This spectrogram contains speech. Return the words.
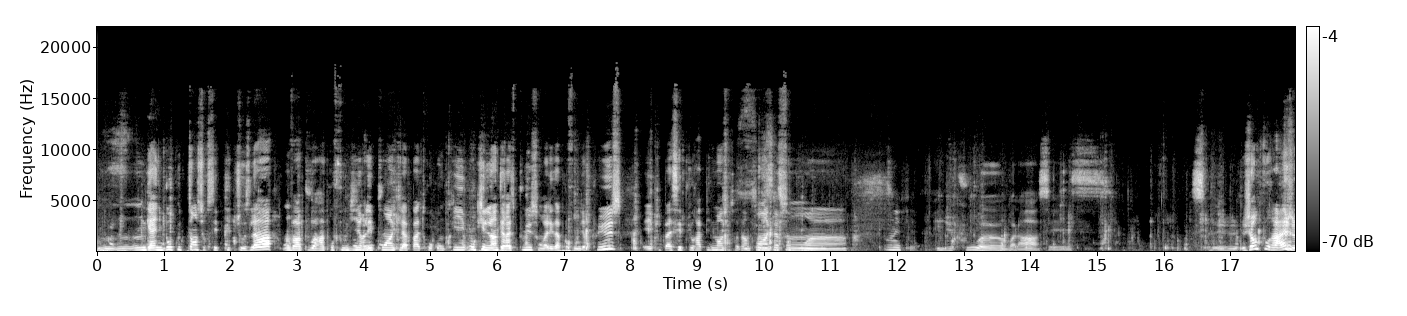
on, gagne beaucoup de temps sur ces petites choses-là. On va pouvoir approfondir les points qu'il n'a pas trop compris ou qui l'intéressent plus, on va les approfondir plus. Et puis passer plus rapidement sur certains points qui sont... Euh, en effet. Et du coup, euh, voilà, c'est... J'encourage,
